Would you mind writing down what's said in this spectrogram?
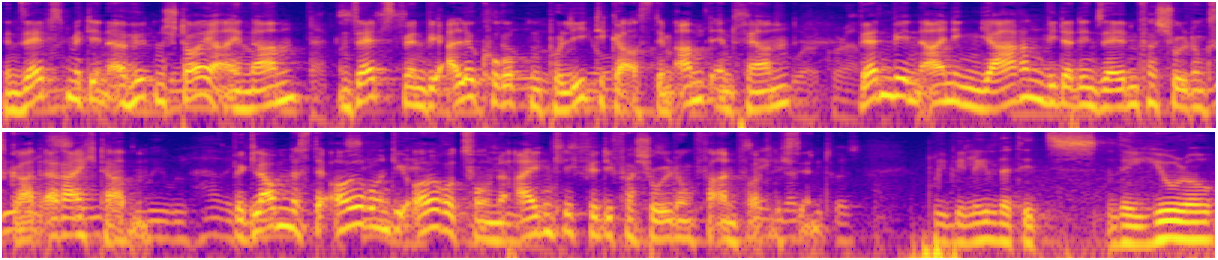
denn selbst mit den erhöhten Steuereinnahmen und selbst wenn wir alle korrupten Politiker aus dem Amt entfernen, werden wir in einigen Jahren wieder denselben Verschuldungsgrad erreicht haben. Wir glauben, dass der Euro und die Eurozone eigentlich für die Verschuldung verantwortlich sind. We believe that it's the euro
